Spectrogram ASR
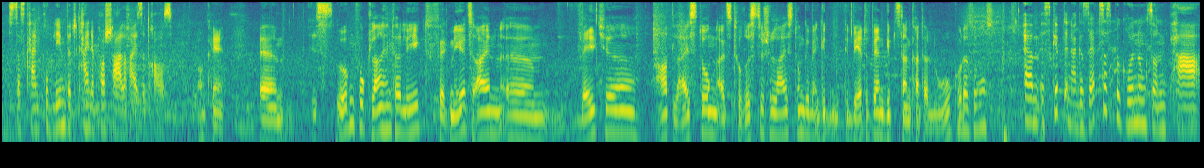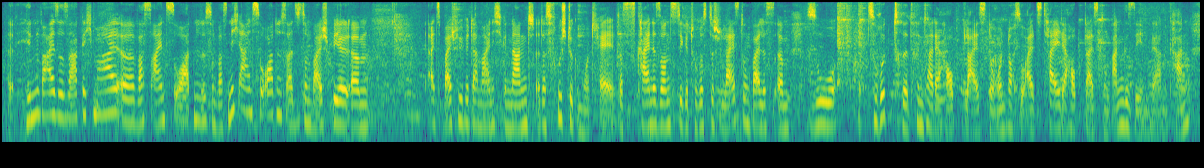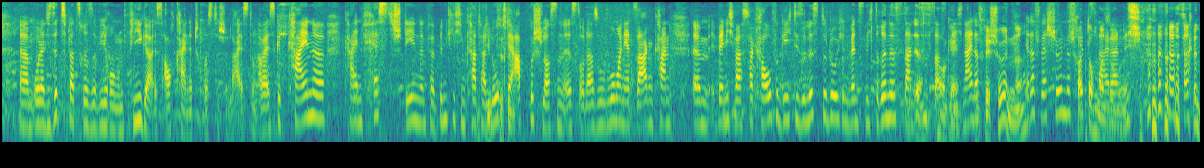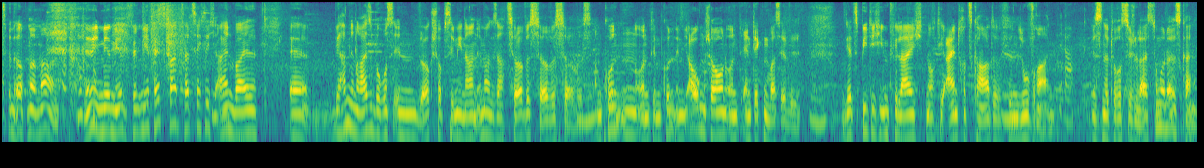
ist das kein Problem, wird keine Pauschalreise draus. Okay. Ähm, ist irgendwo klar hinterlegt, fällt mir jetzt ein, ähm, welche Art Leistung als touristische Leistung gewertet werden? Gibt es da einen Katalog oder sowas? Ähm, es gibt in der Gesetzesbegründung so ein paar äh, Hinweise, sag ich mal, äh, was einzuordnen ist und was nicht einzuordnen ist. Also zum Beispiel ähm, als Beispiel wird da, meine ich, genannt das Frühstück im Hotel. Das ist keine sonstige touristische Leistung, weil es ähm, so zurücktritt hinter der Hauptleistung und noch so als Teil der Hauptleistung angesehen werden kann. Ähm, oder die Sitzplatzreservierung im Flieger ist auch keine touristische Leistung. Aber es gibt keine, keinen feststehenden verbindlichen Katalog, der abgeschlossen ist oder so, wo man jetzt sagen kann, ähm, wenn ich was verkaufe, gehe ich diese Liste durch und wenn es nicht drin ist, dann, dann ist es das okay. nicht. Nein, das, das wäre schön, ne? Ja, das wäre schön, das Schreib doch mal leider sowas. nicht. das könnte doch mal machen. mir mir, mir fällt es gerade tatsächlich ein, weil äh, wir haben den Reisebüros in Workshops, Seminaren immer gesagt, Service, Service, Service. Mhm. Am Kunden und dem Kunden in die Augen schauen und entdecken, was er will. Mhm. Jetzt biete ich ihm vielleicht noch die Eintrittskarte für den mhm. Louvre an. Ja. Ist es eine touristische Leistung oder ist es keine?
